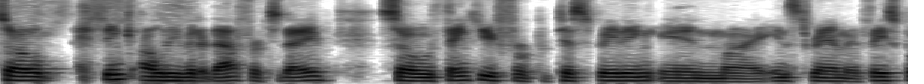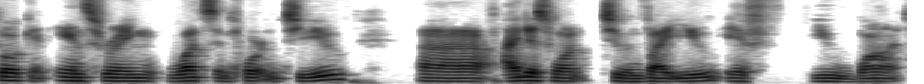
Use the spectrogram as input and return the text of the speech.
So I think I'll leave it at that for today. So thank you for participating in my Instagram and Facebook and answering what's important to you. Uh, I just want to invite you if you want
